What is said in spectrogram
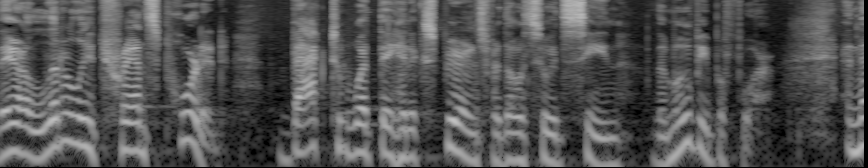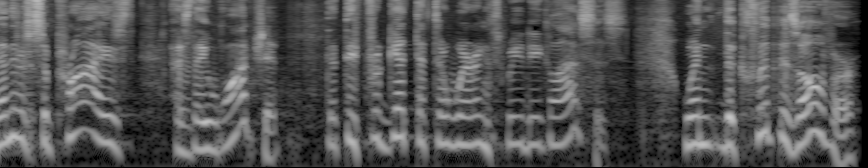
they are literally transported back to what they had experienced for those who had seen the movie before. And then they're surprised as they watch it that they forget that they're wearing 3D glasses. When the clip is over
